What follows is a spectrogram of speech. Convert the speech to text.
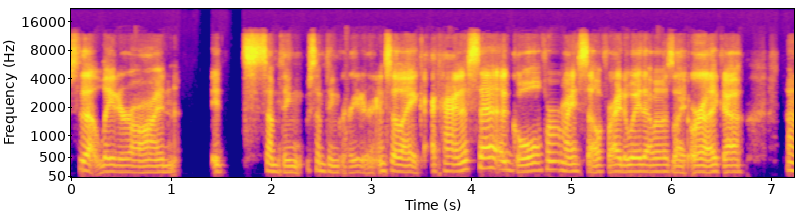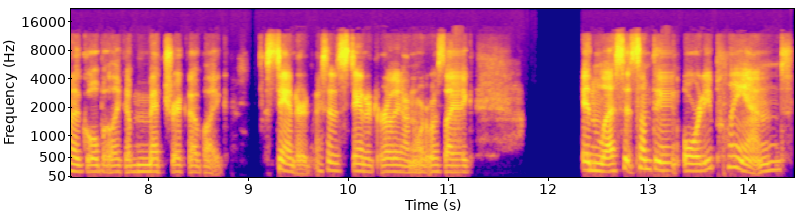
so that later on it's something something greater. And so like I kind of set a goal for myself right away that was like or like a not a goal but like a metric of like standard. I said a standard early on where it was like unless it's something already planned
